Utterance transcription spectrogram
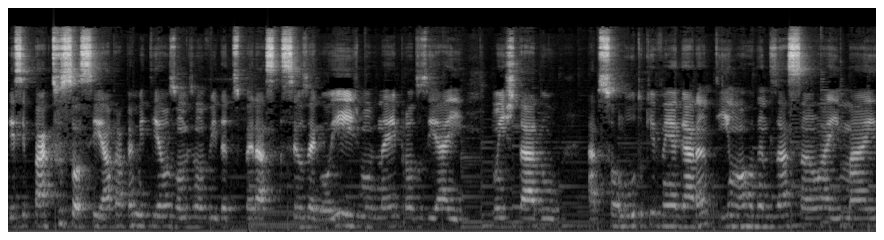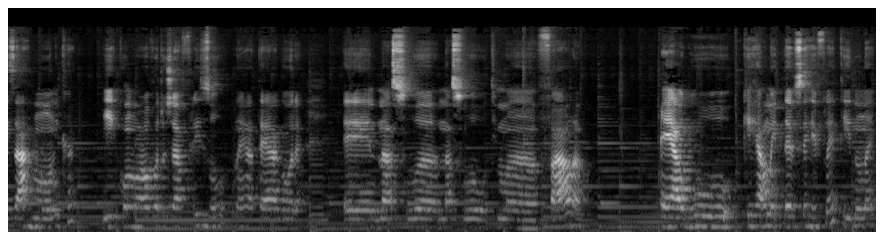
esse pacto social para permitir aos homens uma vida de superar seus egoísmos, né, e produzir aí um estado absoluto que venha garantir uma organização aí mais harmônica e como o Álvaro já frisou, né, até agora é, na sua na sua última fala, é algo que realmente deve ser refletido, né?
